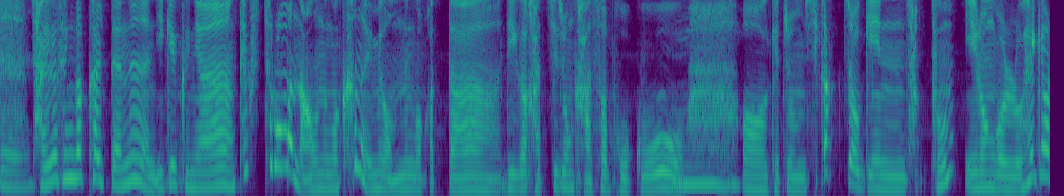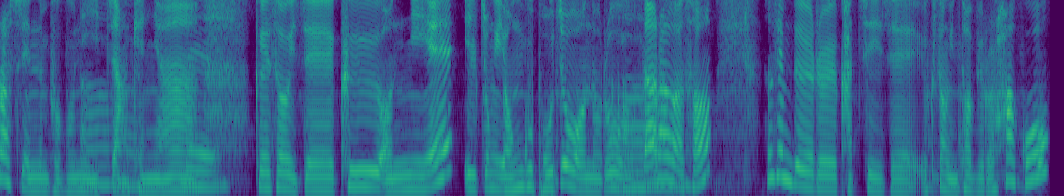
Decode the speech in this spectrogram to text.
네. 자기가 생각할 때는 이게 그냥 텍스트로만 나오는 건 큰 의미가 없는 것 같다. 네가 같이 좀 가서 보고 음. 어 이렇게 좀 시각적인 작품 이런 걸로 해결할 수 있는 부분이 아, 있지 않겠냐. 네. 그래서 이제 그 언니의 일종의 연구 보조원으로 아. 따라가서 선생님들을 같이 이제 육성 인터뷰를 하고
